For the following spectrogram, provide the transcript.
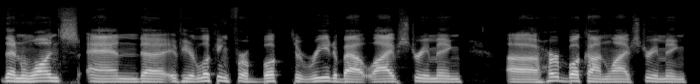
than once. And uh, if you're looking for a book to read about live streaming, uh, her book on live streaming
